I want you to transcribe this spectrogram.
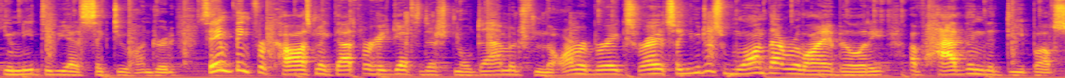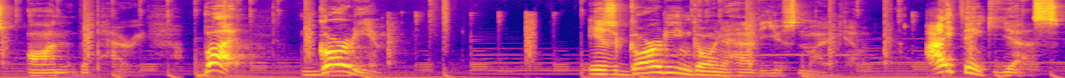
you need to be at SIG 200. Same thing for Cosmic, that's where he gets additional damage from the armor breaks, right? So you just want that reliability of having the debuffs on the parry. But Guardian, is Guardian going to have use in my account? I think yes.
